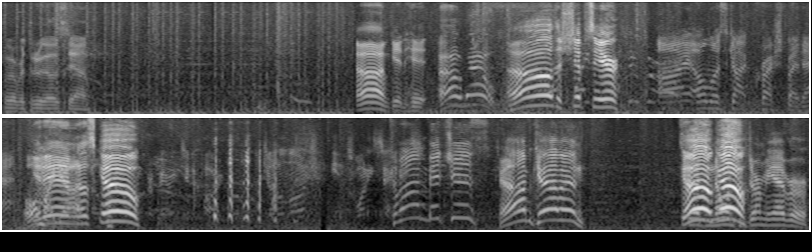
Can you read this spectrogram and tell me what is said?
Whoever threw those down. oh, I'm getting hit. Oh no! Oh, the ship's here. I almost got crushed by that. Oh Get my in. god. Let's go. Come on, bitches. I'm coming. Go, go. No one's go. Dermy ever.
